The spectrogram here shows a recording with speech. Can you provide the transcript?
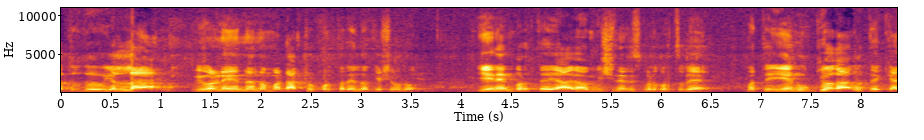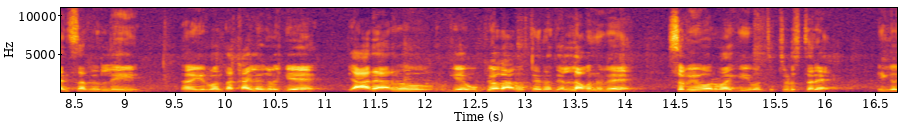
ಅದ್ರದ್ದು ಎಲ್ಲ ವಿವರಣೆಯನ್ನು ನಮ್ಮ ಡಾಕ್ಟ್ರು ಕೊಡ್ತಾರೆ ಲೋಕೇಶ್ ಅವರು. ಏನೇನು ಬರುತ್ತೆ, ಯಾವ್ಯಾವ ಮಿಷಿನರೀಸ್ಗಳು ಬರ್ತದೆ, ಮತ್ತು ಏನು ಉಪಯೋಗ ಆಗುತ್ತೆ, ಕ್ಯಾನ್ಸರಲ್ಲಿ ಇರುವಂಥ ಕಾಯಿಲೆಗಳಿಗೆ ಯಾರ್ಯಾರಿಗೆ ಉಪಯೋಗ ಆಗುತ್ತೆ ಅನ್ನೋದೆಲ್ಲವನ್ನೂ ಸವಿವರವಾಗಿ ಇವತ್ತು ತಿಳಿಸ್ತಾರೆ. ಈಗ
